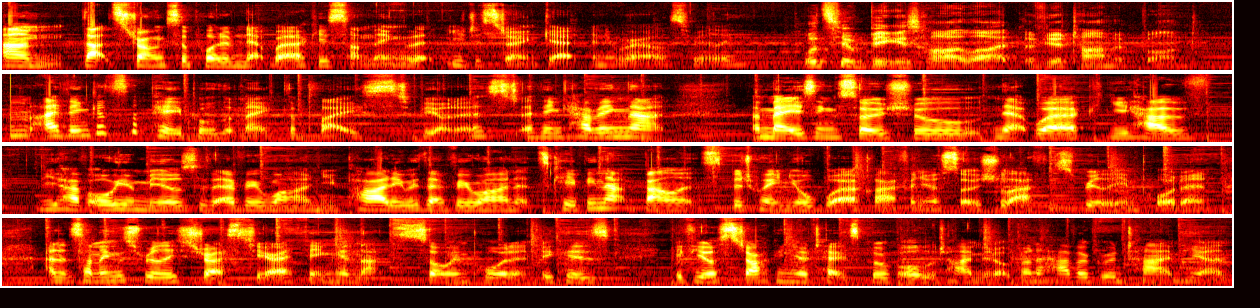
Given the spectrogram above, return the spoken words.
um, that strong supportive network is something that you just don't get anywhere else, really. What's your biggest highlight of your time at Bond? Um, I think it's the people that make the place, to be honest. I think having that amazing social network, you have you have all your meals with everyone, you party with everyone. It's keeping that balance between your work life and your social life is really important. And it's something that's really stressed here, I think, and that's so important because if you're stuck in your textbook all the time, you're not going to have a good time here.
